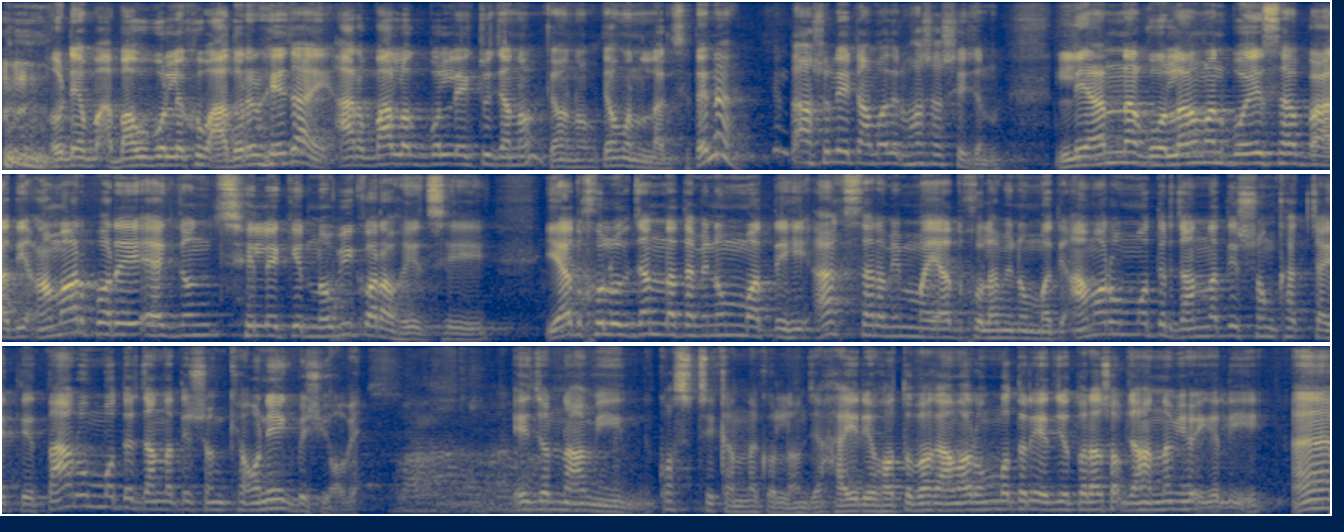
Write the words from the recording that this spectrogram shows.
ওটা বাবু বললে খুব আদরের হয়ে যায়, আর বালক বললে একটু যেন কেমন কেমন লাগছে, তাই না? কিন্তু আসলে এটা আমাদের ভাষা সেই জন্য। লিয়ান্না গোলামান বয়েসা বাদি, আমার পরে একজন ছেলেকে নবী করা হয়েছে। ইয়াদ খুলুল জান্নাত আমিন উম্মাতেহি আকসার মিম্মা ইয়াদ খুল আমিন উম্মাতি। আমার উম্মতের জান্নাতের সংখ্যার চাইতে তার উম্মতের জান্নাতের সংখ্যা অনেক বেশি হবে। এই জন্য আমি কষ্টে কান্না করলাম যে হাইরে হতভাগ আমার উম্মতের এ যে তোরা সব জাহান্নামি হয়ে গেলি। হ্যাঁ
